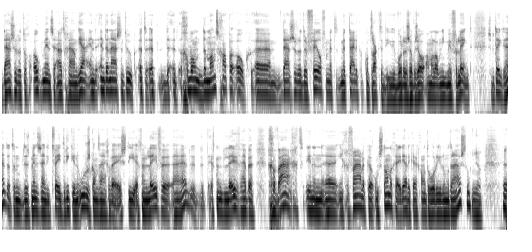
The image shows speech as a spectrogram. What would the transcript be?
daar zullen toch ook mensen uitgaan. Ja, en, en daarnaast natuurlijk het, het, gewoon de manschappen ook. daar zullen er veel van met, met tijdelijke contracten... die worden sowieso allemaal al niet meer verlengd. Dus dat betekent dat er dus mensen zijn die twee, drie keer in Oeruzkan zijn geweest... die echt hun leven, uh, echt hun leven hebben gewaagd in, een, uh, in gevaarlijke omstandigheden... ja, die krijgen gewoon te horen, jullie moeten naar huis toe. Ja. Uh,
